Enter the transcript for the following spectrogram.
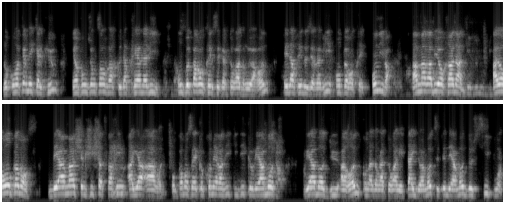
Donc, on va faire des calculs, et en fonction de ça, on va voir que d'après un avis, on ne peut pas rentrer le Sefer Torah dans le Haron, et d'après le deuxième avis, on peut rentrer. On y va. Amarabi. Alors, on commence. On commence avec le premier avis qui dit que les hamot, les hamot du Aaron, qu'on a dans la Torah, les tailles de hamot, c'était des hamot de 6 points.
